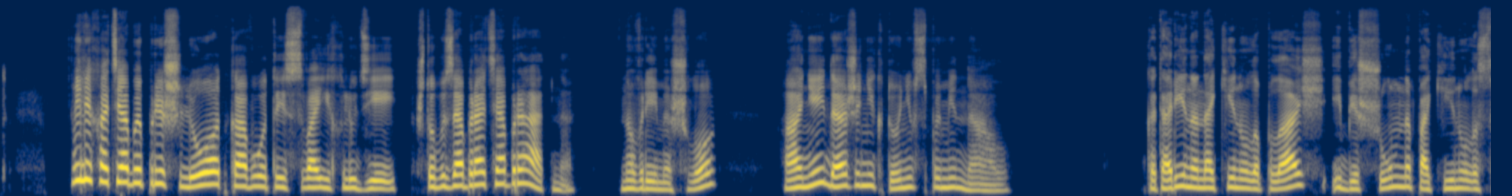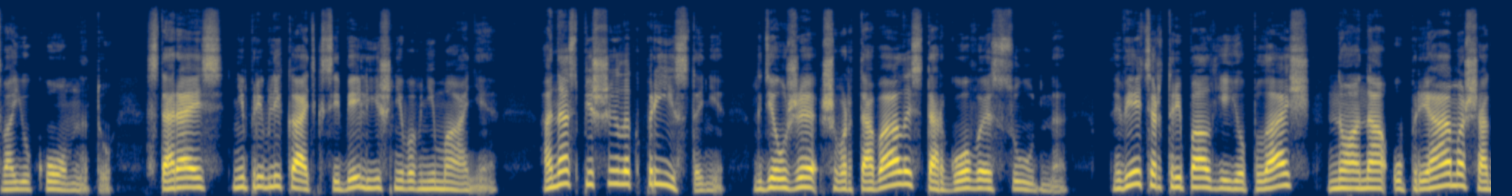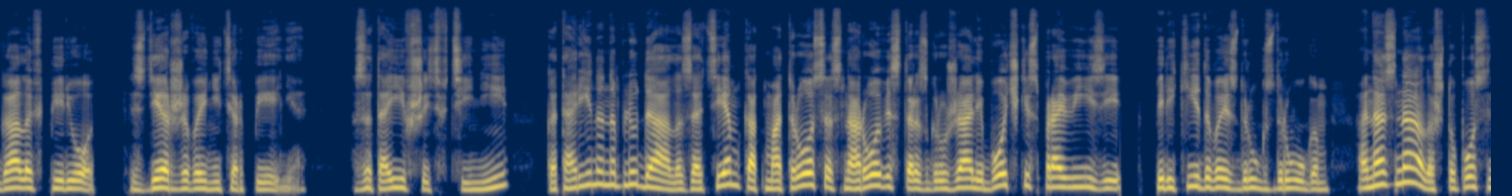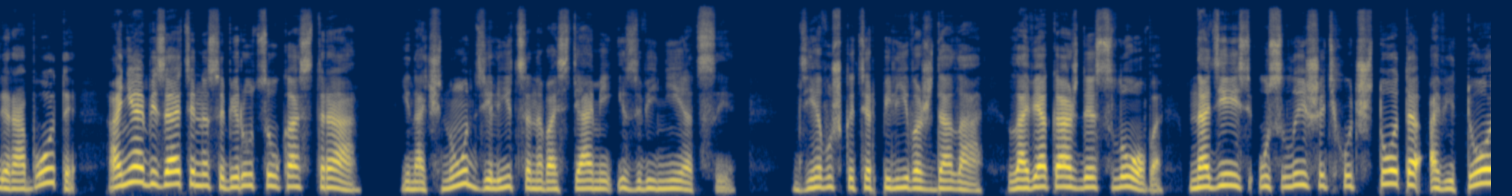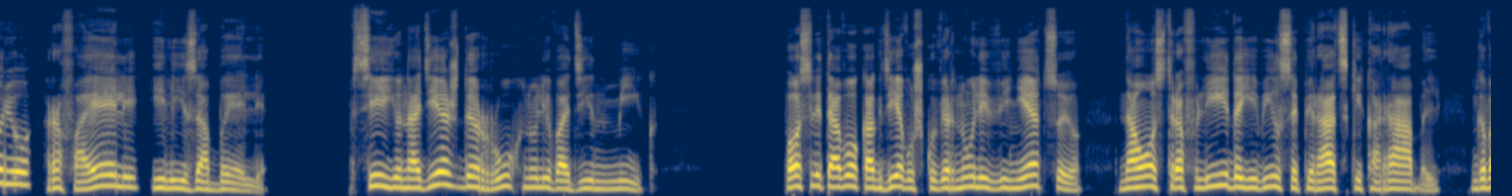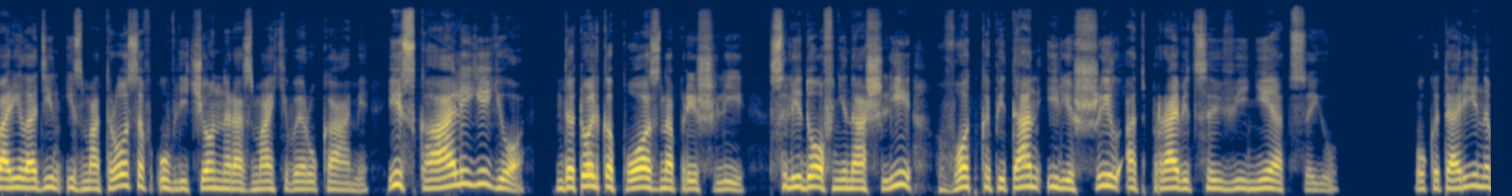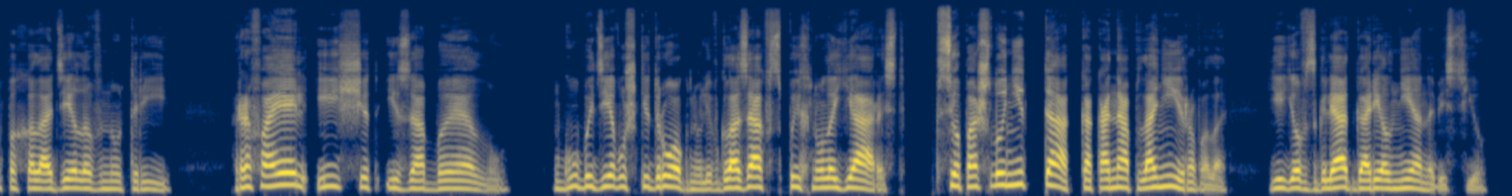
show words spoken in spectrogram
или хотя бы пришлет кого-то из своих людей, чтобы забрать обратно. Но время шло, а о ней даже никто не вспоминал. Катарина накинула плащ и бесшумно покинула свою комнату, стараясь не привлекать к себе лишнего внимания. Она спешила к пристани, где уже швартовалось торговое судно. Ветер трепал ее плащ, но она упрямо шагала вперед, сдерживая нетерпение. Затаившись в тени, Катарина наблюдала за тем, как матросы сноровисто разгружали бочки с провизией, перекидываясь друг с другом. Она знала, что после работы они обязательно соберутся у костра и начнут делиться новостями из Венеции. Девушка терпеливо ждала, ловя каждое слово, надеясь услышать хоть что-то о Виторио, Рафаэле или Изабелле. Все ее надежды рухнули в один миг. После того, как девушку вернули в Венецию, на остров Лида явился пиратский корабль, говорил один из матросов, увлеченно размахивая руками. Искали ее, да только поздно пришли. Следов не нашли, вот капитан и решил отправиться в Венецию. У Катарины похолодело внутри. Рафаэль ищет Изабеллу. Губы девушки дрогнули, в глазах вспыхнула ярость. Все пошло не так, как она планировала. Ее взгляд горел ненавистью.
